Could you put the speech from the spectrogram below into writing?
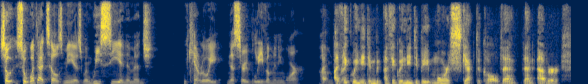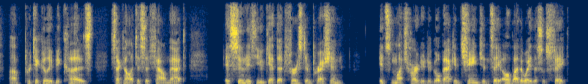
So, so what that tells me is when we see an image, we can't really necessarily believe them anymore. Um, I, think we need to. I think we need to be more skeptical than than ever, uh, particularly because psychologists have found that as soon as you get that first impression, it's much harder to go back and change and say, oh, by the way, this was fake,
